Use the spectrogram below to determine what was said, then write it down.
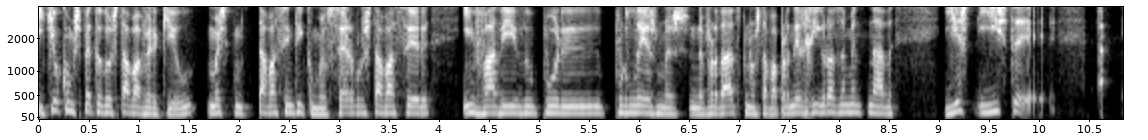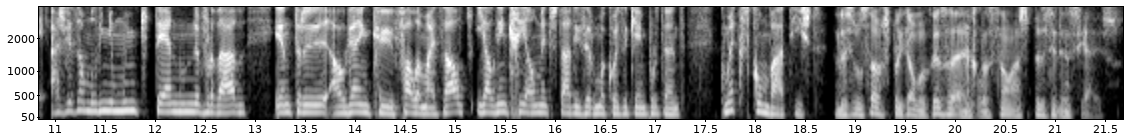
e que eu, como espectador, estava a ver aquilo, mas que estava a sentir que o meu cérebro estava a ser invadido por, por lesmas, na verdade, que não estava a aprender rigorosamente nada. E, este, e isto é, às vezes é uma linha muito tenue, na verdade, entre alguém que fala mais alto e alguém que realmente está a dizer uma coisa que é importante. Como é que se combate isto? Deixa-me só explicar uma coisa em relação às presidenciais.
